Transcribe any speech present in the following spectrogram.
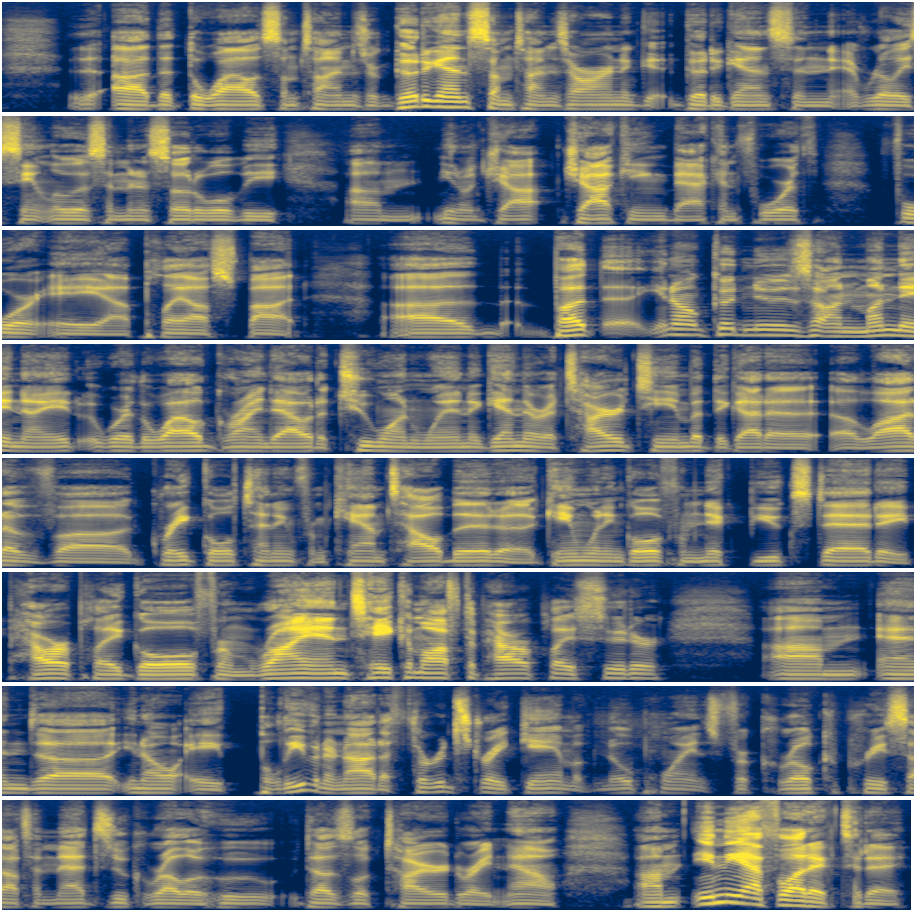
uh, that the Wild sometimes are good against, sometimes aren't good against, and really St. Louis and Minnesota will be. Um, you know, jo- jockeying back and forth for a uh, playoff spot. Uh, but uh, you know, good news on Monday night where the Wild grind out a two-one win. Again, they're a tired team, but they got a, a lot of uh, great goaltending from Cam Talbot, a game-winning goal from Nick Bjugstad, a power play goal from Ryan. Take him off the power play Suter. Um, and uh, you know, a believe it or not, a third straight game of no points for Kirill Kaprizov and Mats Zuccarello, who does look tired right now. Um, in the Athletic today,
